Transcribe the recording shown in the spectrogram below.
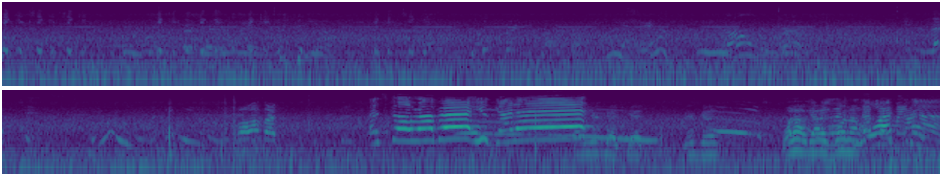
Shake it, shake it, shake it. Shake it, shake it, shake it. Shake it, shake it. And leptis. Ooh, look at you. well. Let's go, Robert! You got Yeah, oh, you're good, kid. You're good. One out, guys. One out. Watch that.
